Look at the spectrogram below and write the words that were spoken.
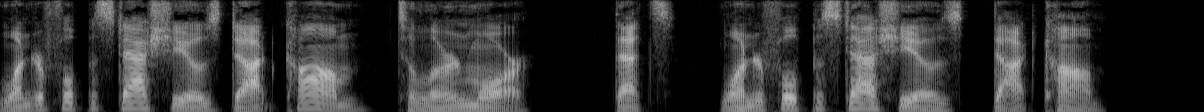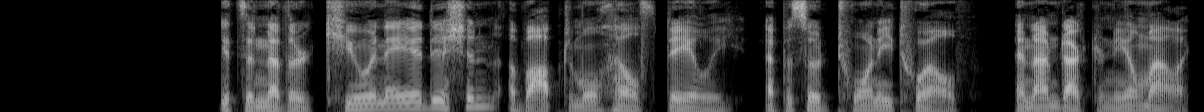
wonderfulpistachios.com to learn more. That's wonderfulpistachios.com. It's another Q&A edition of Optimal Health Daily, episode 2012, and I'm Dr. Neal Malik.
